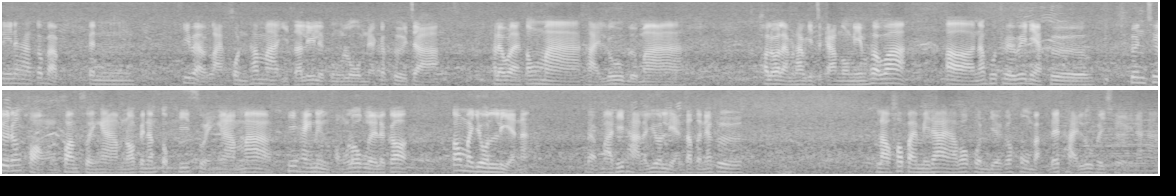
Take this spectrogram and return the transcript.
นี้นะฮะก็แบบเป็นที่แบบหลายคนถ้ามาอิตาลีหรือกรุงโรมเนี่ยก็คือจะเขาเรียกว่าอะไรต้องมาถ่ายรูปหรือมาเขาเรียกว่าอะไรมาทำกิจกรรมตรงนี้เพราะว่าเอ่อน้ำพุเทรวีเนี่ยคือขึ้นชื่อเรื่องของความสวยงามเนาะเป็นน้ำตกที่สวยงามมากที่แห่งหนึ่งของโลกเลยแล้วก็ ต้องมาโยนเหรียญอะแบบมาที่ฐานแล้วโยนเหรียญแต่ตอนนี้คือ เราเข้าไปไม่ได้ครับเพราะคนเยอะก็คงแบบได้ถ่ายรูปไปเฉยนะฮะ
